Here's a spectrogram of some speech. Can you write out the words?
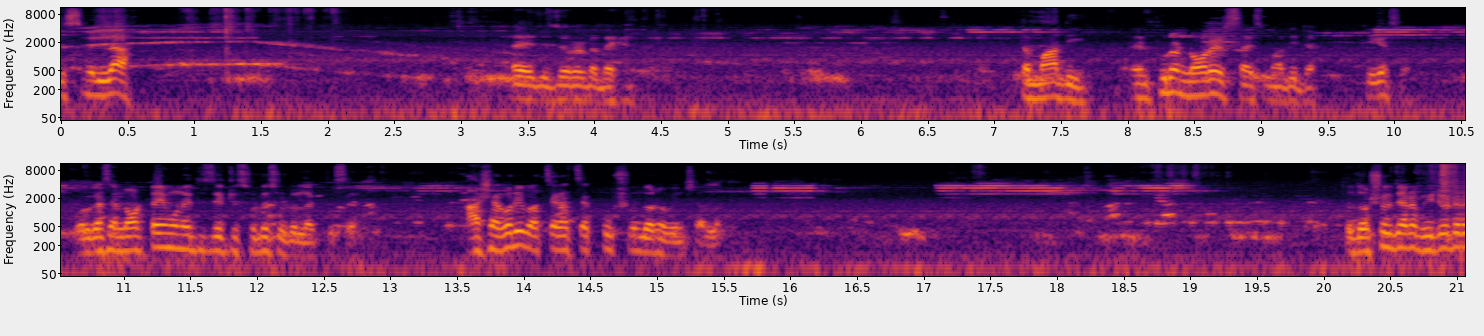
বিসমিল্লাহ। এই যে জোড়াটা দেখেন। এটা মাদি। পুরো নরের সাইজ মাদিটা। ঠিক আছে? ওর কাছে নটটাই মনে হচ্ছে একটু ছোট ছোট লাগতেছে। আশা করি বাচ্চা কাচ্চা খুব সুন্দর হবে ইনশাল্লাহ তো দর্শক, যারা ভিডিওটা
